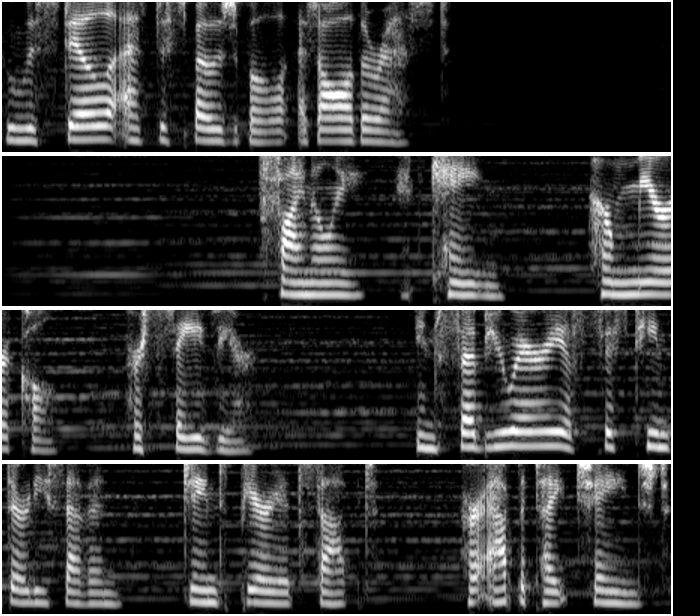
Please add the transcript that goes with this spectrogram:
who was still as disposable as all the rest? Finally, it came her miracle, her savior. In February of 1537, Jane's period stopped. Her appetite changed.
